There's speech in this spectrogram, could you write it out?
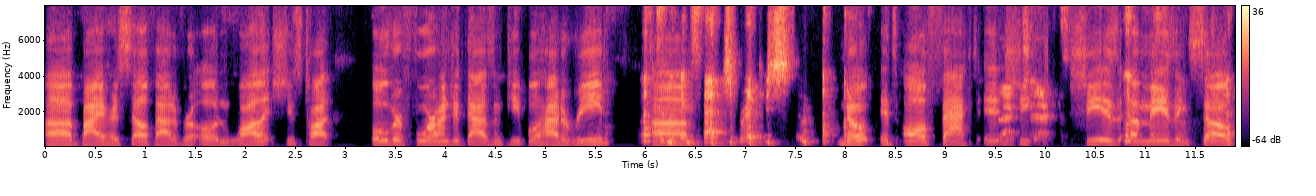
uh, by herself out of her own wallet. She's taught over 400,000 people how to read. That's Um, an exaggeration. Nope, it's all fact. It, Fact she, checked. she is amazing. So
